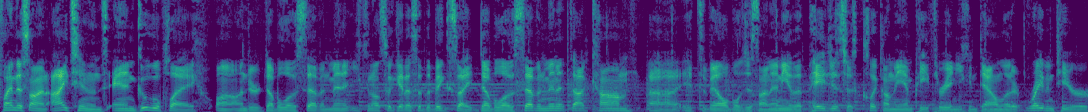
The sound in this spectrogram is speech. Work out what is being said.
Find us on iTunes and Google Play uh, under 007 Minute. You can also get us at the big site, 007minute.com. Uh, it's available just on any of the pages. Just click on the MP3 and you can download it right into your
